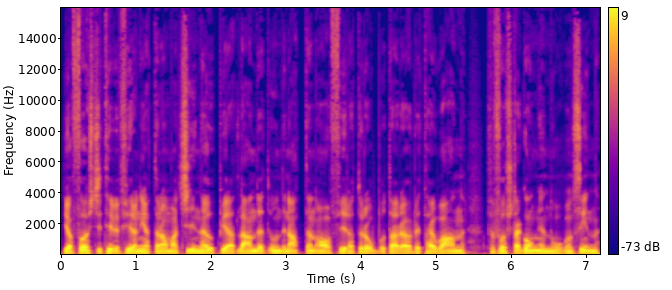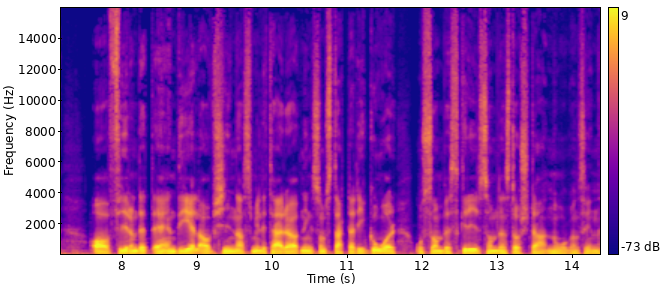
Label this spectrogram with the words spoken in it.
Jag först i TV4-nyheterna om att Kina uppger att landet under natten avfyrat robotar över Taiwan för första gången någonsin. Avfyrandet är en del av Kinas militärövning som startade igår och som beskrivs som den största någonsin.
